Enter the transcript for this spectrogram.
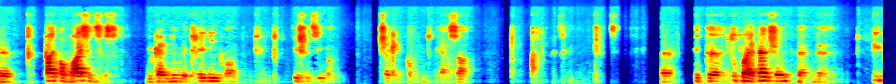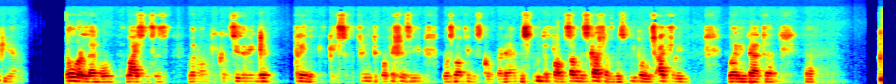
uh, type of licenses, you can do the training on efficiency or checking according to the EASA. Uh, It uh, took my attention that the PPL, lower level licenses were only considering training. Okay, so training proficiency was not in the scope. And I understood from some discussions with people which actually were in that uh, uh,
